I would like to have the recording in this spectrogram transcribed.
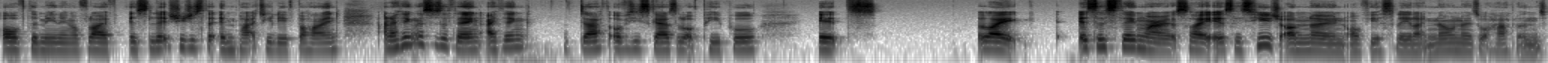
of the meaning of life is literally just the impact you leave behind. And I think this is the thing. I think death obviously scares a lot of people. It's like, it's this thing where it's like, it's this huge unknown, obviously, like, no one knows what happens.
